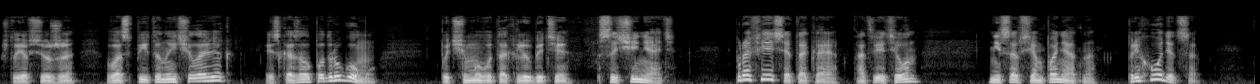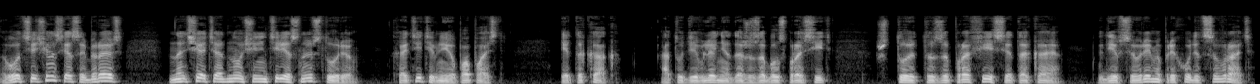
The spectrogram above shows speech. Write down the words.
что я все же воспитанный человек, и сказал по-другому. «Почему вы так любите сочинять?» «Профессия такая», — ответил он. «Не совсем понятно. Приходится. Вот сейчас я собираюсь начать одну очень интересную историю. Хотите в нее попасть? Это как? От удивления даже забыл спросить, что это за профессия такая, где все время приходится врать.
